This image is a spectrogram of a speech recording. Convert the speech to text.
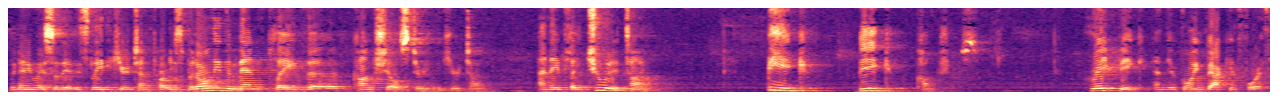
But anyway, so they have these lady kirtan parties, but only the men play the conch shells during the kirtan. And they play two at a time big, big conch shells. Great big, and they're going back and forth.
